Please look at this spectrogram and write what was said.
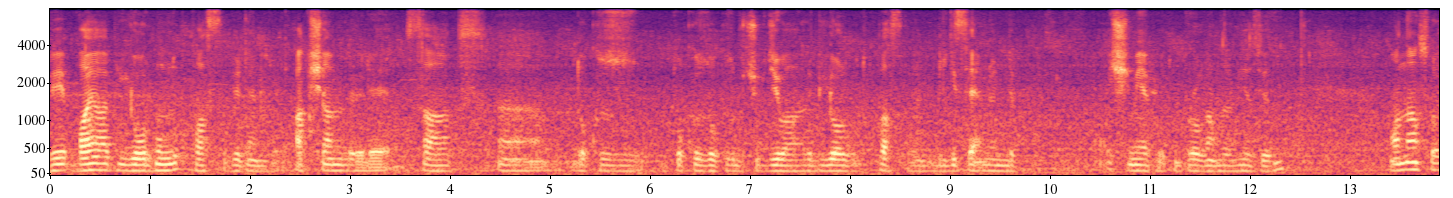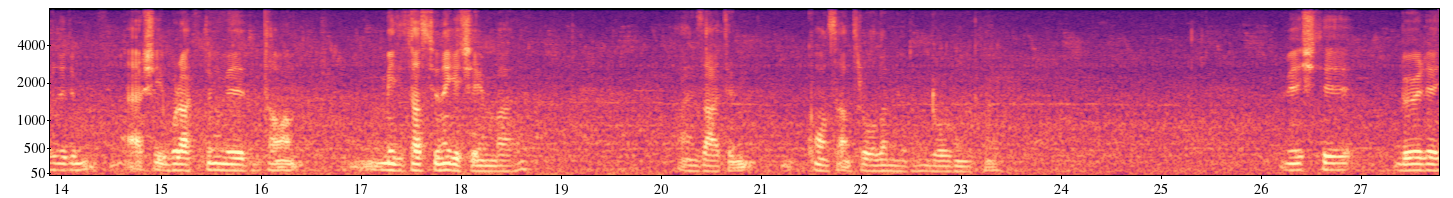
Ve bayağı bir yorgunluk bastı birden. Akşam böyle saat e, 9 9 buçuk civarı bir yorgunluk bastı. Yani bilgisayarın önünde işimi yapıyordum, programlarımı yazıyordum. Ondan sonra dedim her şeyi bıraktım ve dedim tamam meditasyona geçeyim bari. Yani zaten konsantre olamıyordum yorgunluktan. Ve işte böyle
